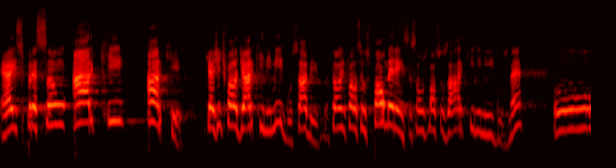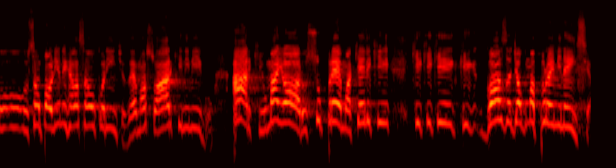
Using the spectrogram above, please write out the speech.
É a expressão arque, arque, que a gente fala de arqui-inimigo, sabe? Então a gente fala assim, os palmeirenses são os nossos arqui-inimigos, né? O, o, o, São Paulino em relação ao Corinthians, é o nosso arqui-inimigo. Arque, o maior, o supremo, aquele que, que, que, que, que goza de alguma proeminência.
